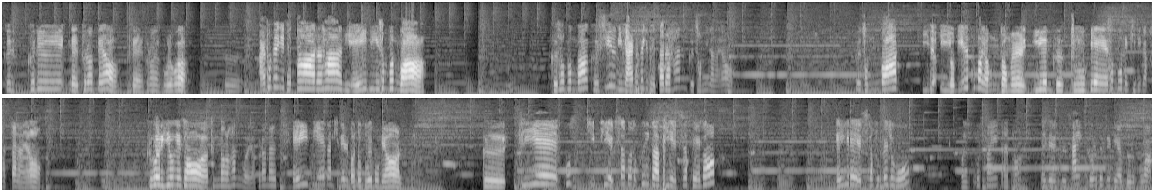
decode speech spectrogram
그, 그리, 네, 그런데요. 네, 그런 거고요. 그, 알파 빼기 베타를 한 이 AB 성분과, 그 성분과 그 C는 이미 알파 빼기 베타를 한 그 점이잖아요. 그 점과, 이, 이 여기 1,0점을 이은 그 두 개의 성분의 길이가 같잖아요. 그걸 이용해서 증명을 한 거예요. 그러면 AB에 대한 길이를 먼저 구해보면, 그, B의, 코스, B, Bx좌표도 크니까 Bx좌표에서 A의 X좌표 빼주고, 어, 코사인 알파? 이제 그 사인, 그걸 빼주기가 그거구나.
